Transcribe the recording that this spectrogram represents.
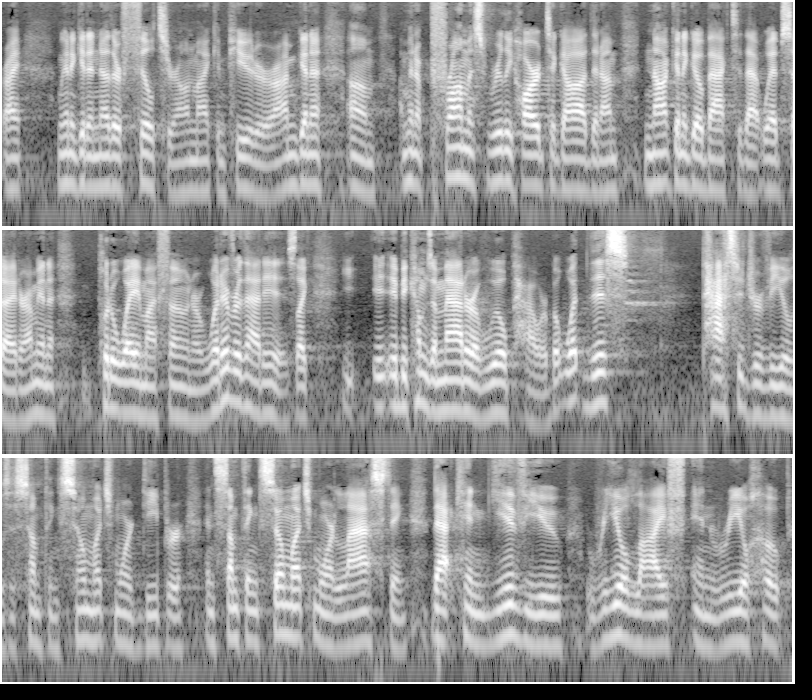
right? I'm going to get another filter on my computer, or I'm going to, um, I'm going to promise really hard to God that I'm not going to go back to that website, or I'm going to put away my phone, or whatever that is. Like, it, it becomes a matter of willpower. But what this passage reveals is something so much more deeper and something so much more lasting that can give you real life and real hope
